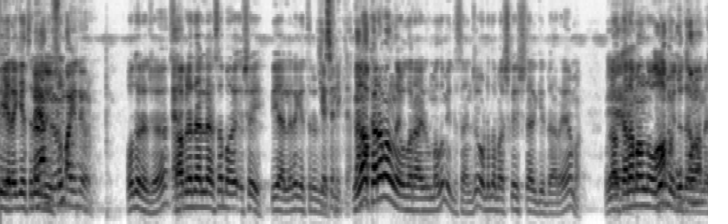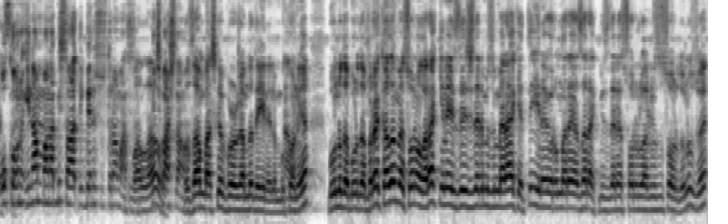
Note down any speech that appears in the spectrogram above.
Bir yere getirir diyorsun. bayılıyorum. O derece. ha. Sabrederlerse şey bir yerlere getirir diyorsun. Kesinlikle. Ünal Karaman'la yollar ayrılmalı mıydı sence? Orada da başka işler girdi araya ama. Ünal Ee, Karaman'la olur abi muydu o devam konu, etse? O konu inan bana bir saatlik beni susturamazsın. Vallahi Hiç başlama. O zaman başka bir programda değinelim bu Tamam. konuya. Bunu da burada bırakalım ve son olarak yine izleyicilerimizin merak ettiği yine yorumlara yazarak bizlere sorularınızı sorduğunuz ve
